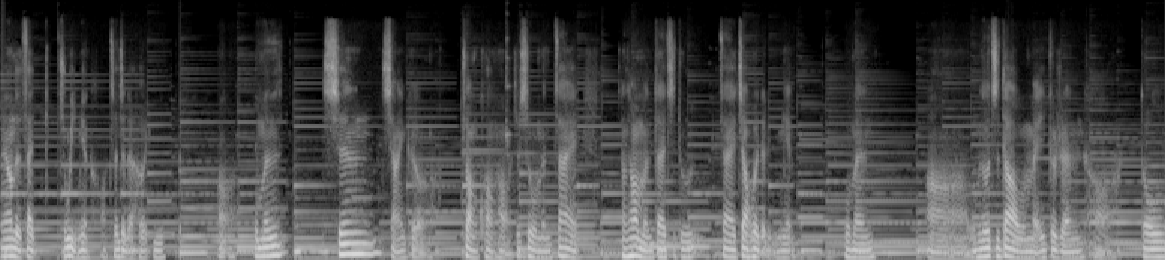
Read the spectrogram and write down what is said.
怎样的在主里面，哦，真正的合一。啊，我们先想一个状况，哈，就是我们在。常常我们在基督在教会的里面，我们啊，我们都知道，我们每一个人哈，都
